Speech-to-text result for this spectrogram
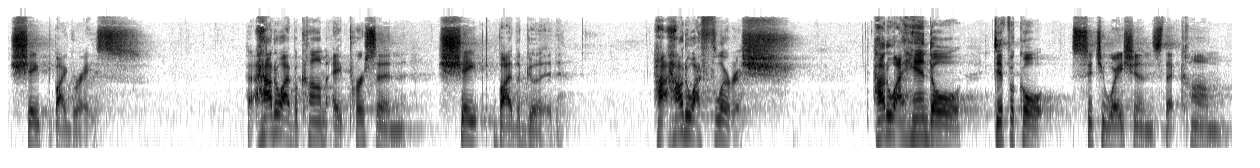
shaped by grace? How do I become a person shaped by the good? How, how do I flourish? How do I handle difficult situations that come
